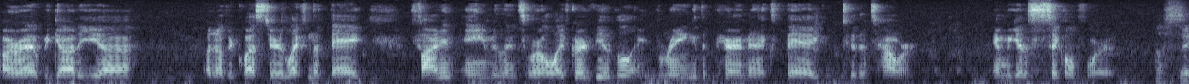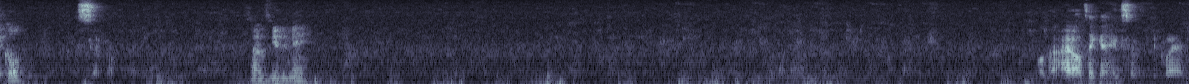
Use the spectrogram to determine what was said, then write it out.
All right, we got a uh, another quest here. Life in the bag. Find an ambulance or a lifeguard vehicle and bring the paramedics bag to the tower. And we get a sickle for it. a sickle? A sickle. Sounds good to me. Hold on, I don't think I accepted the quest.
